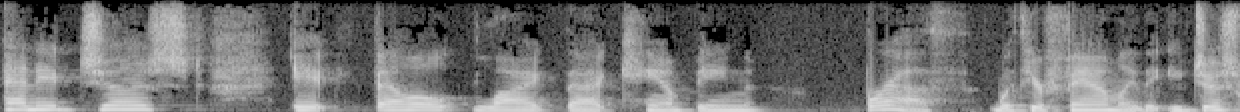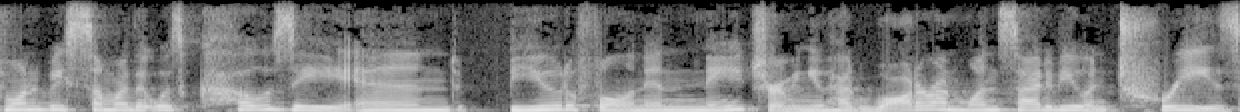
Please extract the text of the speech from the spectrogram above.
And it just, it felt like that camping breath with your family that you just wanted to be somewhere that was cozy and beautiful and in nature. I mean, you had water on one side of you and trees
